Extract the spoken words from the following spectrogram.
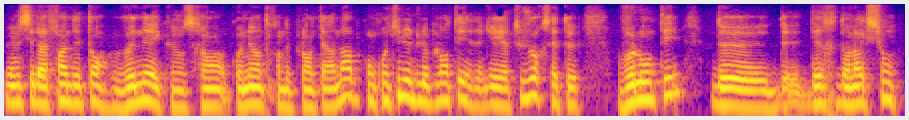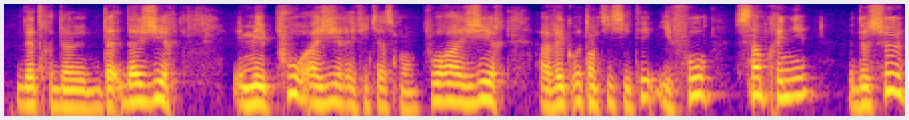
même si la fin des temps venait et qu'on est en train de planter un arbre, qu'on continue de le planter. Il y a toujours cette volonté d'être dans l'action, d'agir. Mais pour agir efficacement, pour agir avec authenticité, il faut s'imprégner de ceux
